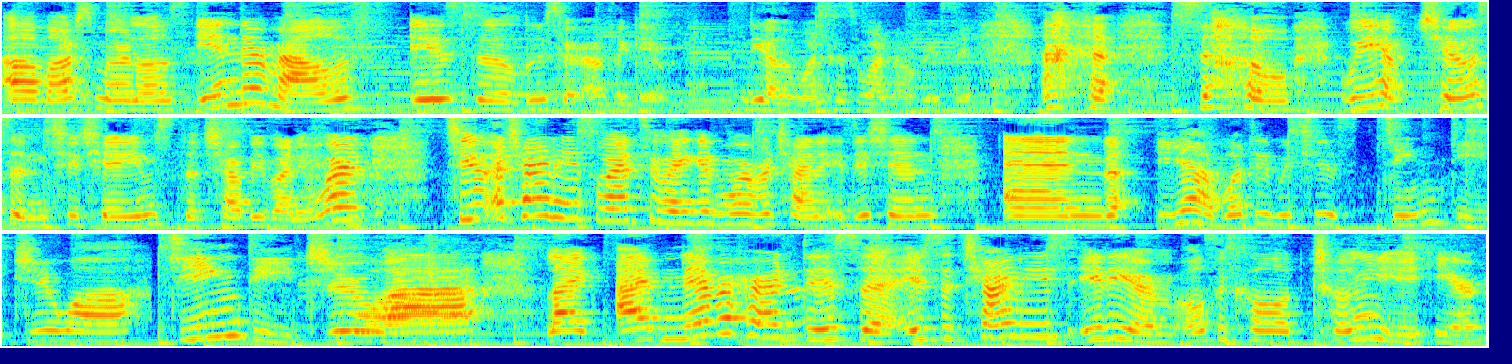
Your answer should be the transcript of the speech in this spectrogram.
uh, marshmallows in their mouth, is the loser of the game the other one has won obviously. so we have chosen to change the chubby bunny word to a Chinese word to make it more of a China edition. And yeah, what did we choose? 井底之蛙.井底之蛙. Like I've never heard this. Uh, it's a Chinese idiom, also called 成语 here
